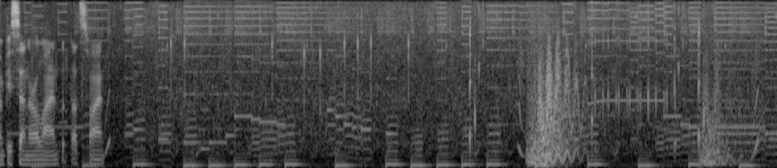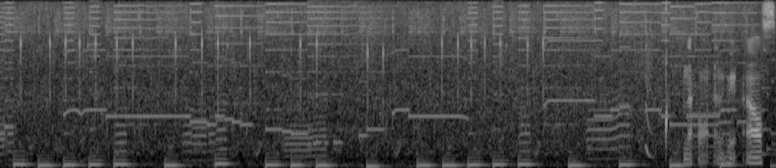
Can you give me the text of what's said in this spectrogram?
won't be center aligned, but that's fine. Nothing anything else?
